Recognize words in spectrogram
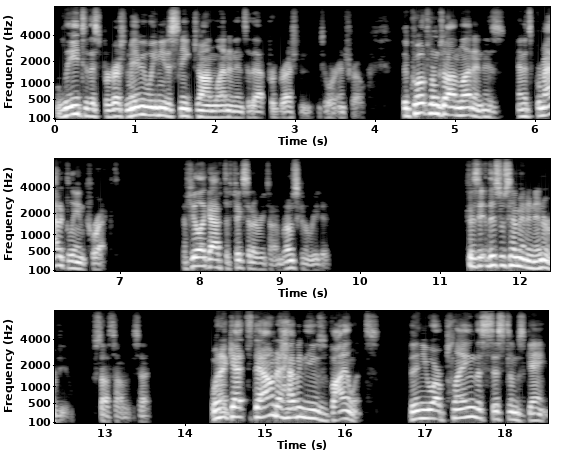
lead to this progression. Maybe we need to sneak John Lennon into that progression into our intro. The quote from John Lennon is, and it's grammatically incorrect. I feel like I have to fix it every time, but I'm just going to read it. Because this was him in an interview, off the head. When it gets down to having to use violence, then you are playing the system's game.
